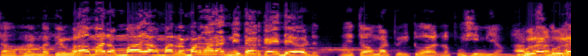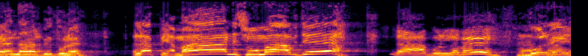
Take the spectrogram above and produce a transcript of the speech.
અમારે રમવા આયા અમારે રમણવાના જ નહીં તાર કઈ દે હટ નહીં તો અમારે પેટું એટલે પૂછી લઈએ બોલે, બોલે, તારા પેટું એટલે પેમાન સુમાં આવજે. લા, બોલ ને ભાઈ. બોલ ભાઈ.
